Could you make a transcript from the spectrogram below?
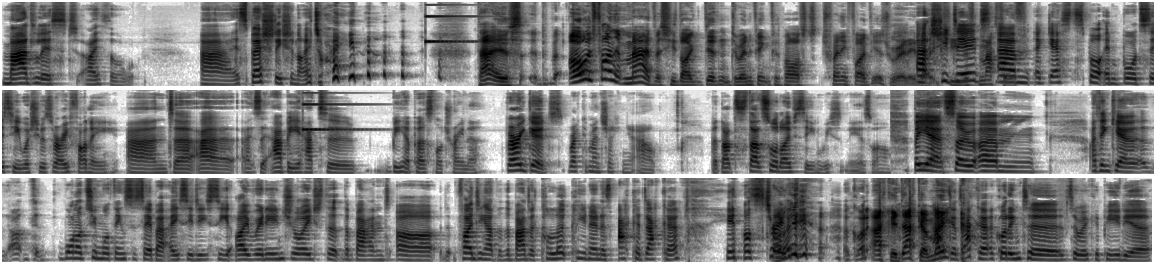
mad list! I thought, uh, especially Shania Twain. That is. I always find it mad that she like didn't do anything for the past 25 years. Really, Uh, like, she did um, a guest spot in Broad City where she was very funny, and uh, uh, as Abbi had to be her personal trainer. Very good. Recommend checking it out. But that's that's all I've seen recently as well. But yeah, so um, I think yeah, uh, one or two more things to say about ACDC. I really enjoyed that the band are finding out that the band are colloquially known as Acca Dacca in Australia. According- Acca Dacca, mate. Acca Dacca, according to, to Wikipedia.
